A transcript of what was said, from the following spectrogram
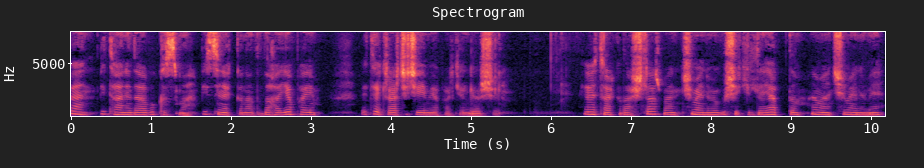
Ben bir tane daha bu kısmı bir sinek kanadı daha yapayım ve tekrar çiçeğimi yaparken görüşelim. Evet arkadaşlar ben çimenimi bu şekilde yaptım. Hemen çimenimi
